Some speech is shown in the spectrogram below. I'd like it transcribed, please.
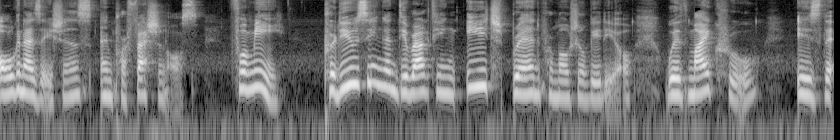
organizations, and professionals. For me, producing and directing each brand promotional video with my crew is the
